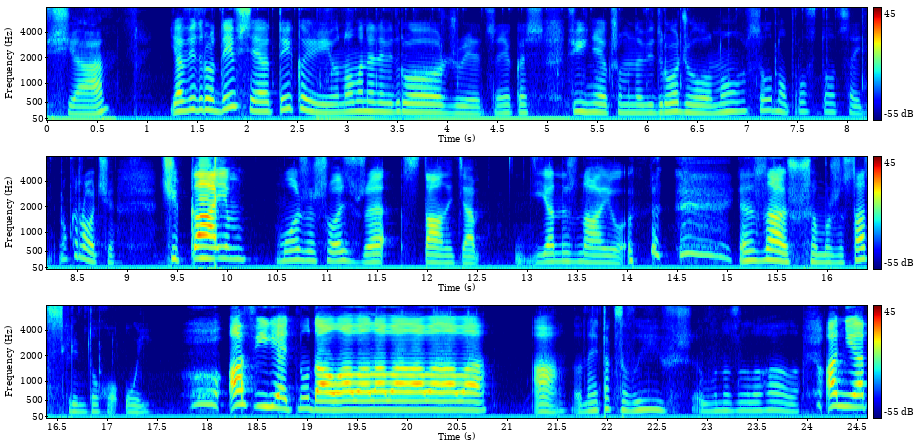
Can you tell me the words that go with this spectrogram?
Ща. Я відродився, я тикаю, і воно мене не відроджує. Це якась фігня, якщо мене відроджувало. Ну, все одно, просто цей. Ну, коротше, чекаємо. може щось вже станеться. Я не знаю. Я не знаю, що ще може статися, крім того. Ой. Офігеть, ну да, лава, лава, лава, лава. А, вона і так завивши, вона залагала. А нет,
